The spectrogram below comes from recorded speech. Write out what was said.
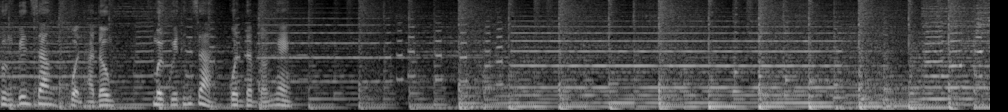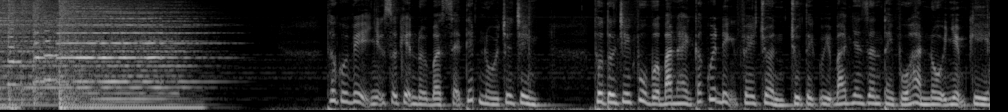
phường Biên Giang, quận Hà Đông. Mời quý thính giả quan tâm đón nghe. Thưa quý vị, những sự kiện nổi bật sẽ tiếp nối chương trình. Thủ tướng Chính phủ vừa ban hành các quyết định phê chuẩn Chủ tịch Ủy ban nhân dân thành phố Hà Nội nhiệm kỳ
